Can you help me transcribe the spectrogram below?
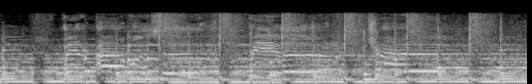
When I was a river child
